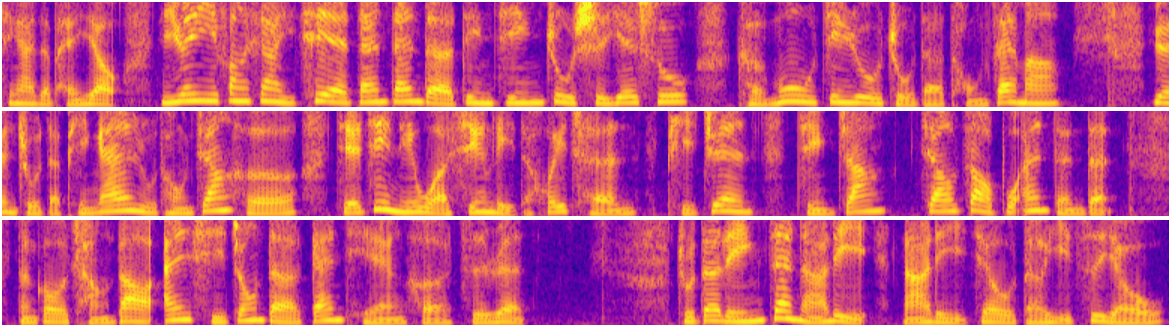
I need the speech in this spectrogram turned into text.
亲爱的朋友，你愿意放下一切，单单的定睛注视耶稣，渴慕进入主的同在吗？愿主的平安如同江河，洁净你我心里的灰尘、疲倦、紧张、焦躁不安等等，能够尝到安息中的甘甜和滋润。主的灵在哪里，哪里就得以自由。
